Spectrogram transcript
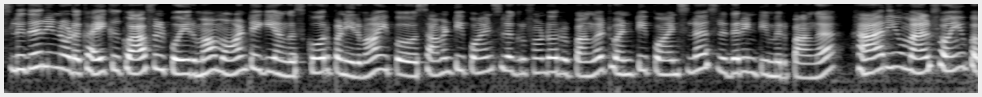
ஸ்லிதரினோட கைக்கு குவாஃபில் போயிருமா? மாண்டேகி அங்கே ஸ்கோர் பண்ணிடுவான் இப்போ செவன்ட்டி பாயிண்ட்ஸில் கிரிஃபண்டோர் இருப்பாங்க டுவெண்ட்டி பாயிண்ட்ஸில் ஸ்லிதரின் டீம் இருப்பாங்க. ஹாரியும் மேல்ஃபாயும் இப்போ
